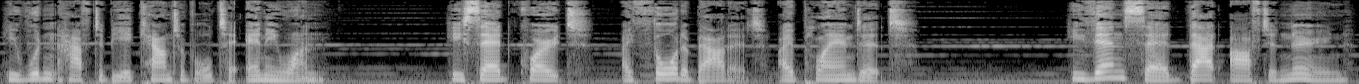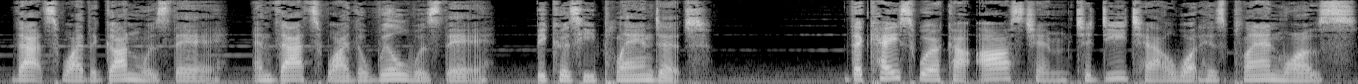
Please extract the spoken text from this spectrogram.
He wouldn't have to be accountable to anyone. He said, quote, I thought about it. I planned it. He then said that afternoon, that's why the gun was there, and that's why the will was there, because he planned it. The caseworker asked him to detail what his plan was.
